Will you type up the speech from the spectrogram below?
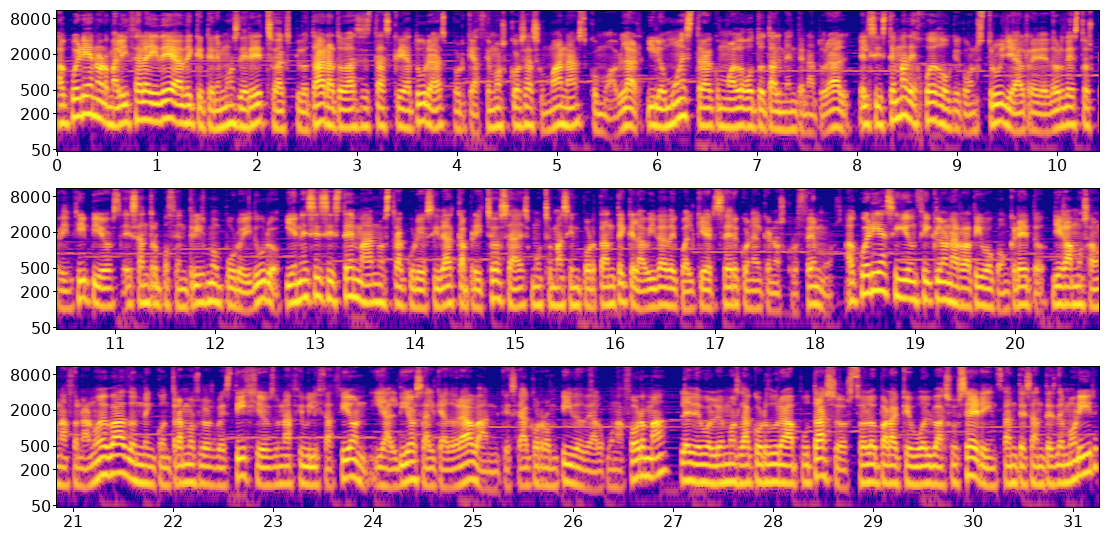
Aquaria normaliza la idea de que tenemos derecho a explotar a todas estas criaturas porque hacemos cosas humanas como hablar, y lo muestra como algo totalmente natural. El sistema de juego que construye alrededor de estos principios es antropocentrismo puro y duro, y en ese sistema nuestra curiosidad caprichosa es mucho más importante que la vida de cualquier ser con el que nos crucemos. Aquaria sigue un ciclo narrativo concreto. Llegamos a una zona nueva donde encontramos los vestigios de una civilización y al dios al que adoraban que se ha corrompido de alguna forma, le devolvemos la cordura a putasos solo para que vuelva a su ser instantes antes de morir,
